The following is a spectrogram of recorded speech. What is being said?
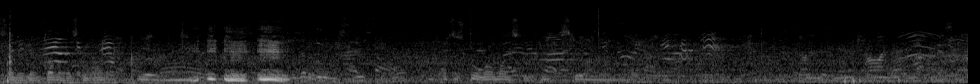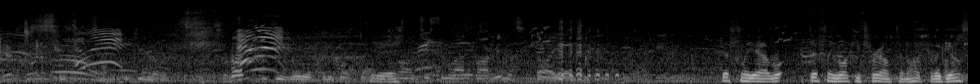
Something against some of us now. What's the score? 1 1 still, isn't it? It's usually a pretty close game. yeah. Just in the last five minutes. Oh, yeah. Definitely, uh, ro- definitely Rocky three on tonight for the girls.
